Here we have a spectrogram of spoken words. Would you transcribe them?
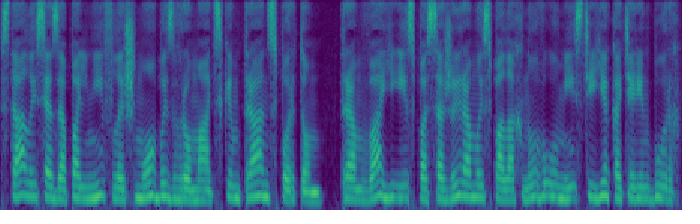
сталися запальні флешмоби з громадським транспортом. Трамвай із пасажирами спалахнув у місті Єкатерінбург.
